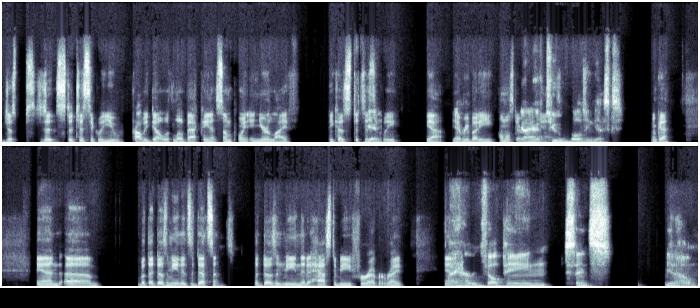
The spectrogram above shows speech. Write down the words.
just st- statistically, you probably dealt with low back pain at some point in your life because statistically, yeah, Yeah. everybody, almost everybody. I everybody. have has. two bulging discs. Okay. And um, but that doesn't mean it's a death sentence. That doesn't mean that it has to be forever, right? I haven't felt pain since, you know,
